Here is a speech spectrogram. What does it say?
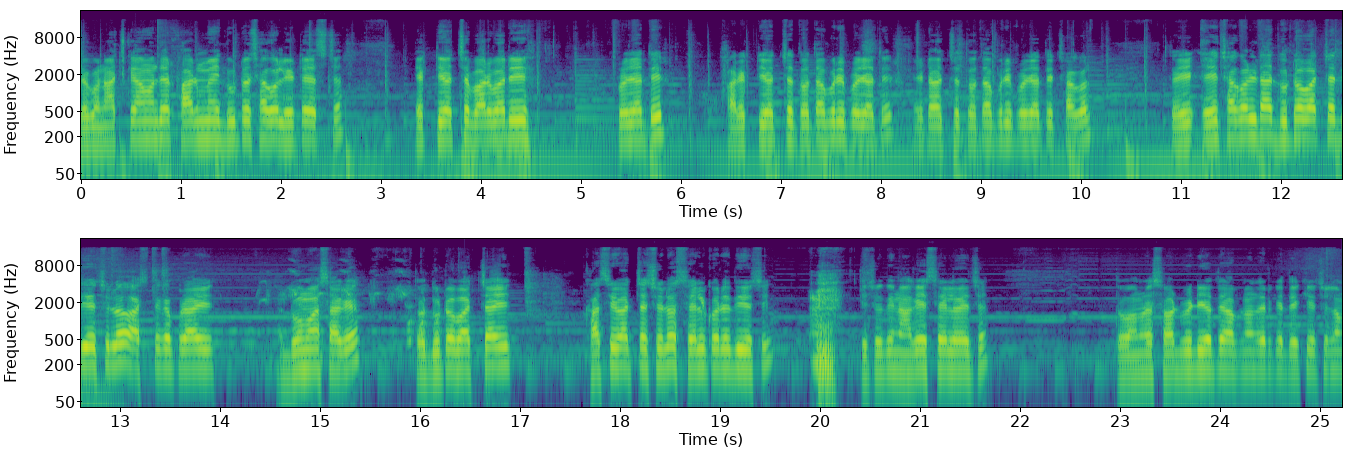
দেখুন, আজকে আমাদের ফার্মে দুটো ছাগল হেঁটে এসছে। একটি হচ্ছে বারবারি প্রজাতির আর একটি হচ্ছে তোতাপুরি প্রজাতির। এটা হচ্ছে তোতাপুরি প্রজাতির ছাগল। তো এই ছাগলটা দুটো বাচ্চা দিয়েছিল আজ থেকে প্রায় দু মাস আগে। তো দুটো বাচ্চাই খাসি বাচ্চা ছিল, সেল করে দিয়েছি। কিছুদিন আগেই সেল হয়েছে। তো আমরা শর্ট ভিডিওতে আপনাদেরকে দেখিয়েছিলাম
